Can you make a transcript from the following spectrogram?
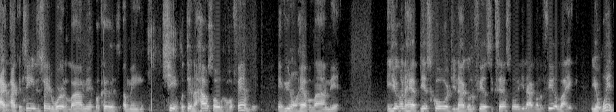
I, I continue to say the word alignment because I mean, shit, within a household or a family, if you don't have alignment, you're gonna have discord. You're not gonna feel successful. You're not gonna feel like you're winning.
